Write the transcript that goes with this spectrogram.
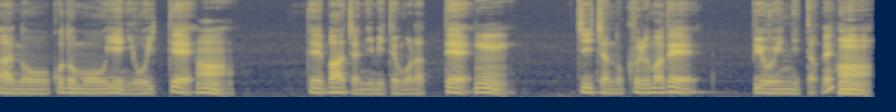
あのー子供を家に置いて、うん。でばあちゃんに見てもらって、うん。じいちゃんの車で病院に行ったのねうん。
